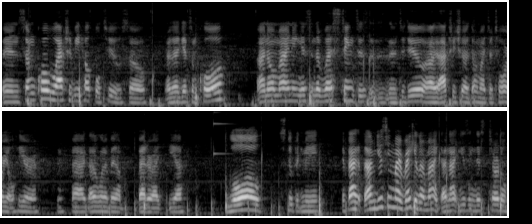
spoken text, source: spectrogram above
And some coal will actually be helpful too. So going to get some coal. I know mining isn't the best thing to, to do. I actually should have done my tutorial here. In fact, that would have been a better idea. LOL! Stupid me. In fact, I'm using my regular mic. I'm not using this Turtle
